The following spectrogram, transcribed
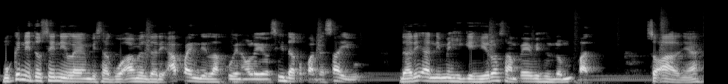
Mungkin itu sih nilai yang bisa gue ambil dari apa yang dilakuin oleh Yoshida kepada Sayu dari anime Higehiro sampai episode 4. Soalnya,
